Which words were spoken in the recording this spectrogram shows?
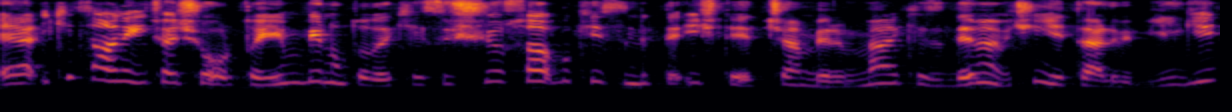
eğer iki tane iç açı ortayın bir noktada kesişiyorsa bu kesinlikle iç teğet çemberin merkezi demem için yeterli bir bilgi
